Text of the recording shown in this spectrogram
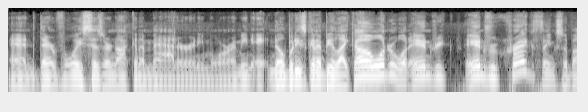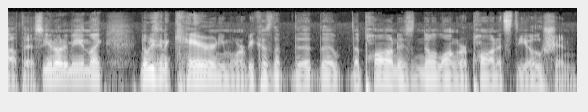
and their voices are not going to matter anymore. I mean, nobody's going to be like, "Oh, I wonder what Andrew Andrew Craig thinks about this." You know what I mean? Like nobody's going to care anymore because the, the the the pond is no longer a pond; it's the ocean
